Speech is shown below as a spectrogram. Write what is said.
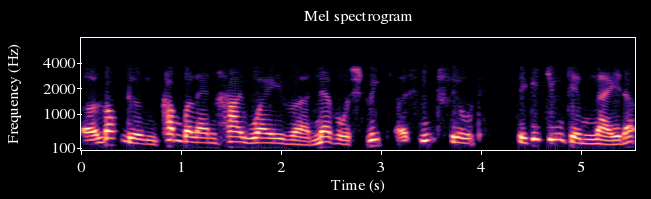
ở góc đường Cumberland Highway và Neville Street ở Smithfield thì cái chương trình này đó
